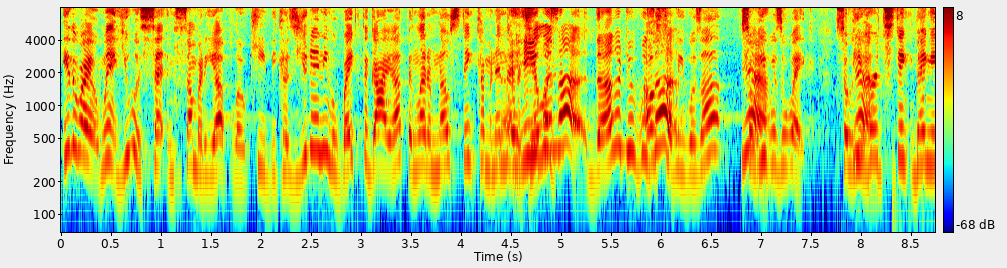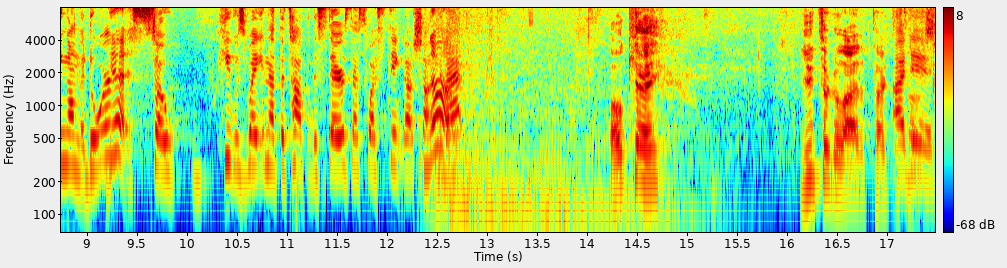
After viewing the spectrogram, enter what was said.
either way it went, you was setting somebody up low key because you didn't even wake the guy up and let him know Stink coming in there to he kill was him. up. The other dude was oh, up. so he was up. So he was awake. So he Yeah. heard Stink banging on the door. Yes. So he was waiting at the top of the stairs. That's why Stink got shot in the No. back. Okay. You took a lie detector I did.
